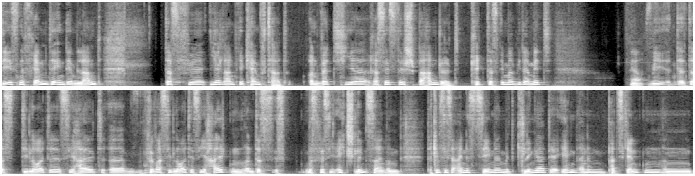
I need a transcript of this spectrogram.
Die ist eine Fremde in dem Land, das für ihr Land gekämpft hat und wird hier rassistisch behandelt, kriegt das immer wieder mit. Ja. Wie, dass die Leute sie halt, äh, für was die Leute sie halten. Und das ist, muss für sie echt schlimm sein. Und da gibt es diese eine Szene mit Klinger, der irgendeinem Patienten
